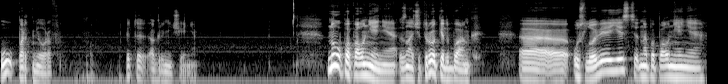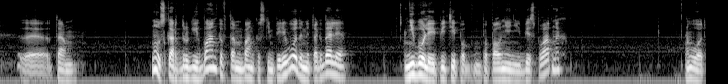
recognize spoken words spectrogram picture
у партнеров. Это ограничение. Ну, пополнение. Значит, Рокетбанк. Э, условия есть на пополнение. Э, там, ну, с карт других банков, там, банковским переводом и так далее. Не более пяти пополнений бесплатных. Вот.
